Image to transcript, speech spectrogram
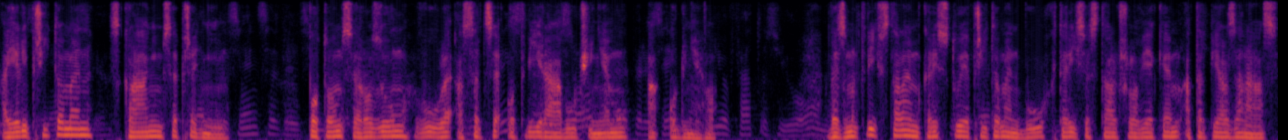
A je-li přítomen, skláním se před ním. Potom se rozum, vůle a srdce otvírá vůči němu a od něho. Ve zmrtvých vstalém Kristu je přítomen Bůh, který se stal člověkem a trpěl za nás,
